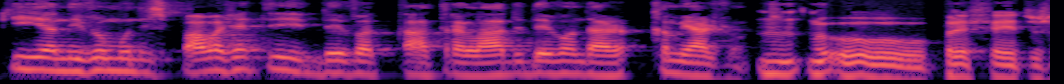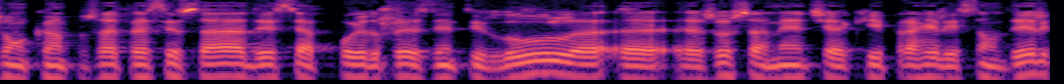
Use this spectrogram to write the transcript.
que a nível municipal a gente deva estar atrelado e deva andar, caminhar junto. Hum, o prefeito João Campos vai precisar desse apoio do presidente Lula, é, é, justamente aqui para a reeleição dele.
